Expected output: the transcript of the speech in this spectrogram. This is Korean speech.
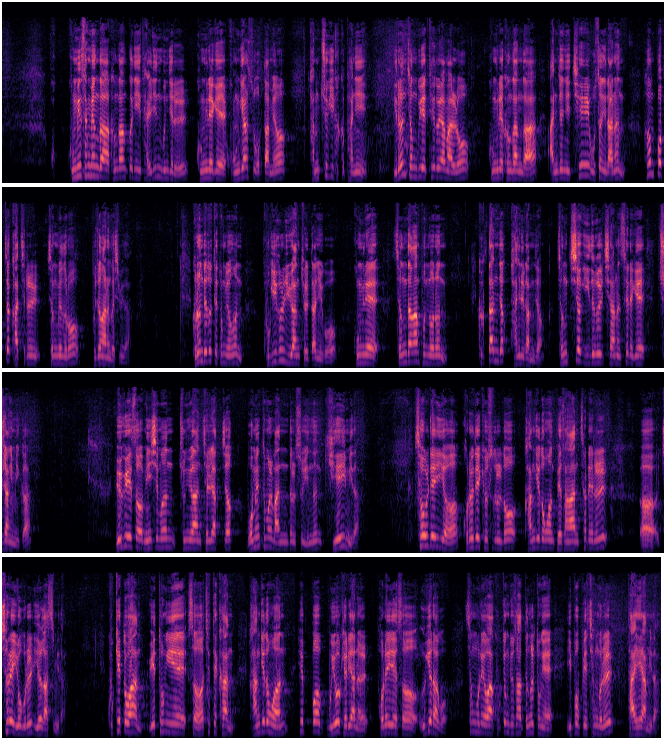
구- 국민 생명과 건강권이 달린 문제를 국민에게 공개할 수 없다며 감축이 급급하니 이런 정부의 태도야말로 국민의 건강과 안전이 최우선이라는 헌법적 가치를 정면으로 부정하는 것입니다. 그런데도 대통령은 국익을 위한 결단이고 국민의 정당한 분노는 극단적 반일 감정, 정치적 이득을 취하는 세력의 주장입니까? 외교에서 민심은 중요한 전략적 모멘텀을 만들 수 있는 기회입니다. 서울대에 이어 고려대 교수들도 강제동원 배상안 철회를 어, 철회 요구를 이어갔습니다. 국회 또한 외통위에서 채택한 강제동원 해법 무효 결의안을 본회의에서 의결하고 성문회와 국정조사 등을 통해 입법부의 책무를 다해야 합니다.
